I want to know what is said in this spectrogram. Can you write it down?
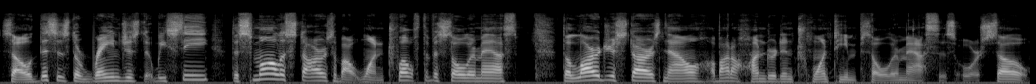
So this is the ranges that we see. The smallest stars about 1 12th of a solar mass. The largest stars now about 120 solar masses or so.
